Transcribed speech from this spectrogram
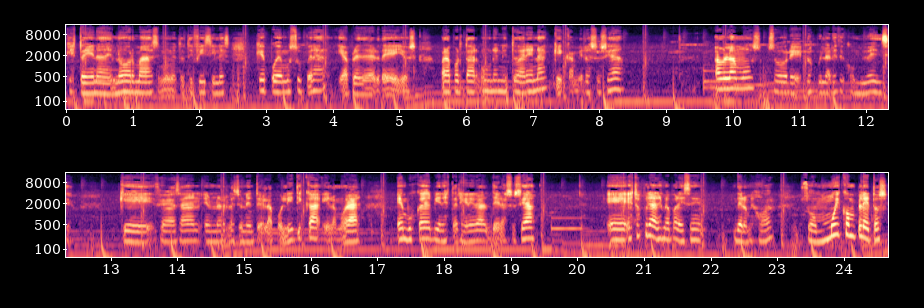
que está llena de normas y momentos difíciles que podemos superar y aprender de ellos para aportar un granito de arena que cambie la sociedad. Hablamos sobre los pilares de convivencia que se basan en una relación entre la política y la moral en busca del bienestar general de la sociedad. Eh, estos pilares me parecen de lo mejor, son muy completos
